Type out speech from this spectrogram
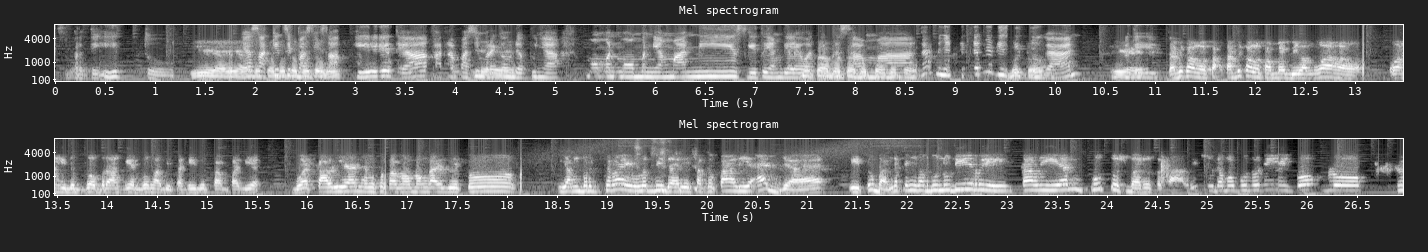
seperti itu. Iya iya. ya betul, sakit sih betul, pasti betul, betul. sakit ya, karena pasti Iya, mereka iya. udah punya momen-momen yang manis gitu yang dilewati Betul, betul, bersama, betul, betul. kan menyakitkannya di situ Betul. kan? Iya. Seperti itu. Tapi kalau tapi kalau sampai bilang wah wah hidup gue berakhir gue nggak bisa hidup tanpa dia. Buat kalian yang suka ngomong kayak gitu, yang bercerai lebih dari satu kali aja itu banyak yang nggak bunuh diri. Kalian putus baru sekali sudah mau bunuh diri, goblok.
